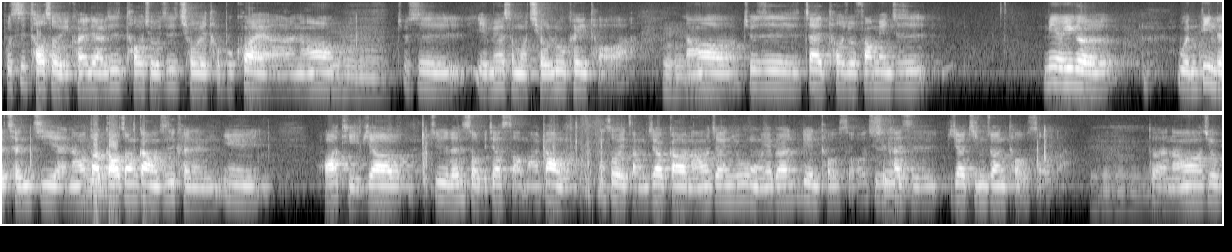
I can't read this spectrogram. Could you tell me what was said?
不是投手一块料，就是投球就是球也投不快啊，然后。嗯就是也没有什么球路可以投啊，然后就是在投球方面就是没有一个稳定的成绩啊，然后到高中刚好就是可能因为滑体比较就是人手比较少嘛，刚好那时候也长比较高，然后教练就问我要不要练投手，就是开始比较精专投手了，对，然后就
